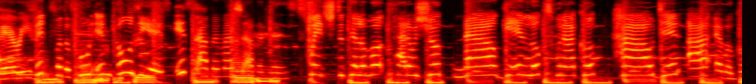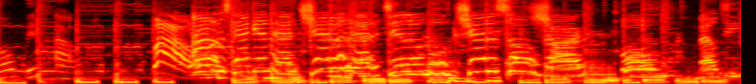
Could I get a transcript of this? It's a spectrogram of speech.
Very fit for the food enthusiast. It's up in my shopping list. Switch to Tillamook, was shook. Now getting looks when I cook. How did I ever go without? Wow! I'm stacking that cheddar, that Tillamook cheddar so sharp, bone, melty,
